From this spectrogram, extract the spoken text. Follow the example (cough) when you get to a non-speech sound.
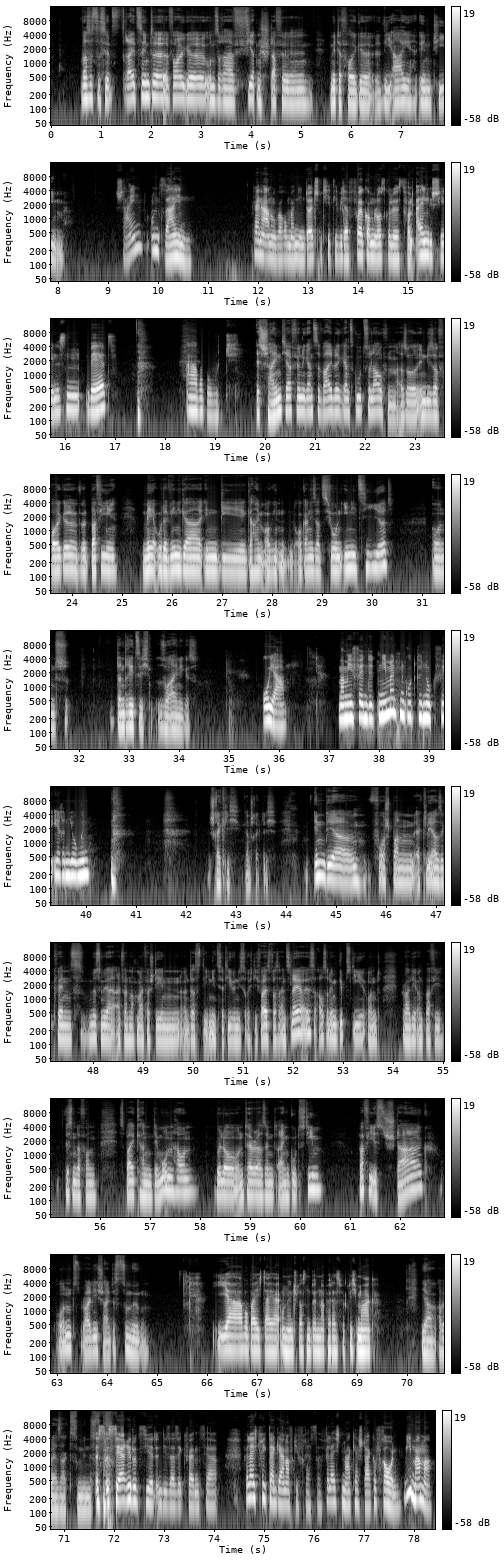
was ist das jetzt? 13. Folge unserer vierten Staffel mit der Folge The Eye in Team. Schein und Sein. Keine Ahnung, warum man den deutschen Titel wieder vollkommen losgelöst von allen Geschehnissen wählt. (laughs) Aber gut. Es scheint ja für eine ganze Weile ganz gut zu laufen. Also in dieser Folge wird Buffy mehr oder weniger in die Geheimorganisation initiiert und dann dreht sich so einiges. Oh ja. Mami findet niemanden gut genug für ihren Jungen. (laughs) schrecklich, ganz schrecklich. In der Vorspann-Erklärsequenz müssen wir einfach nochmal verstehen, dass die Initiative nicht so richtig weiß, was ein Slayer ist. Außerdem gibt's die und Riley und Buffy wissen davon. Spike kann Dämonen hauen. Willow und Terra sind ein gutes Team. Buffy ist stark und Riley scheint es zu mögen. Ja, wobei ich da ja unentschlossen bin, ob er das wirklich mag. Ja, aber er sagt es zumindest. Es ist sehr reduziert in dieser Sequenz, ja. Vielleicht kriegt er gern auf die Fresse. Vielleicht mag er starke Frauen. Wie Mama.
